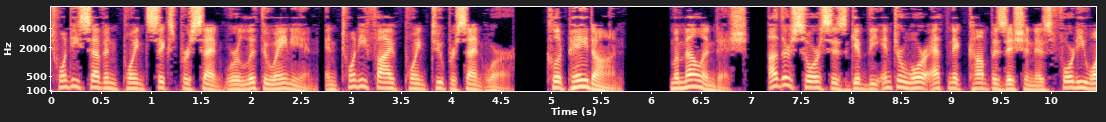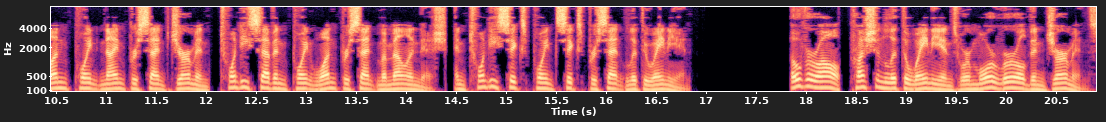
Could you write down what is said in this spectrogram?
27.6% were Lithuanian, and 25.2% were Klaipėdan Memellandish. Other sources give the interwar ethnic composition as 41.9% German, 27.1% Memellandish, and 26.6% Lithuanian. Overall, Prussian Lithuanians were more rural than Germans.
